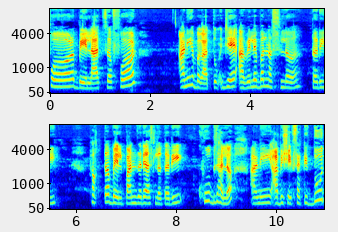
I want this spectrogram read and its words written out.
फळ बेलाचं फळ आणि हे बघा तुम जे अवेलेबल नसलं तरी फक्त बेलपान जरी असलं तरी खूप झालं. आणि अभिषेकसाठी दूध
